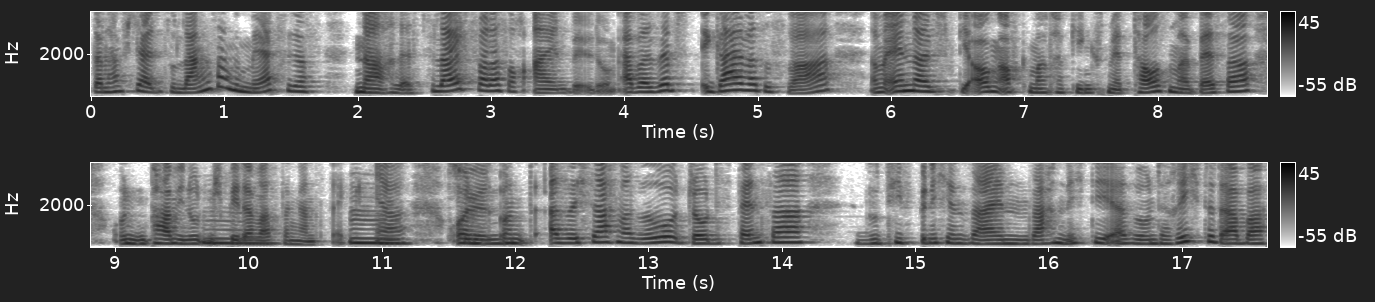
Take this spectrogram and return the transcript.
dann habe ich halt so langsam gemerkt, wie das nachlässt. Vielleicht war das auch Einbildung, aber selbst egal was es war, am Ende, als ich die Augen aufgemacht habe, ging es mir tausendmal besser und ein paar Minuten mm. später war es dann ganz weg. Mm. Ja, und und also ich sag mal so, Joe Dispenza, so tief bin ich in seinen Sachen nicht, die er so unterrichtet, aber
